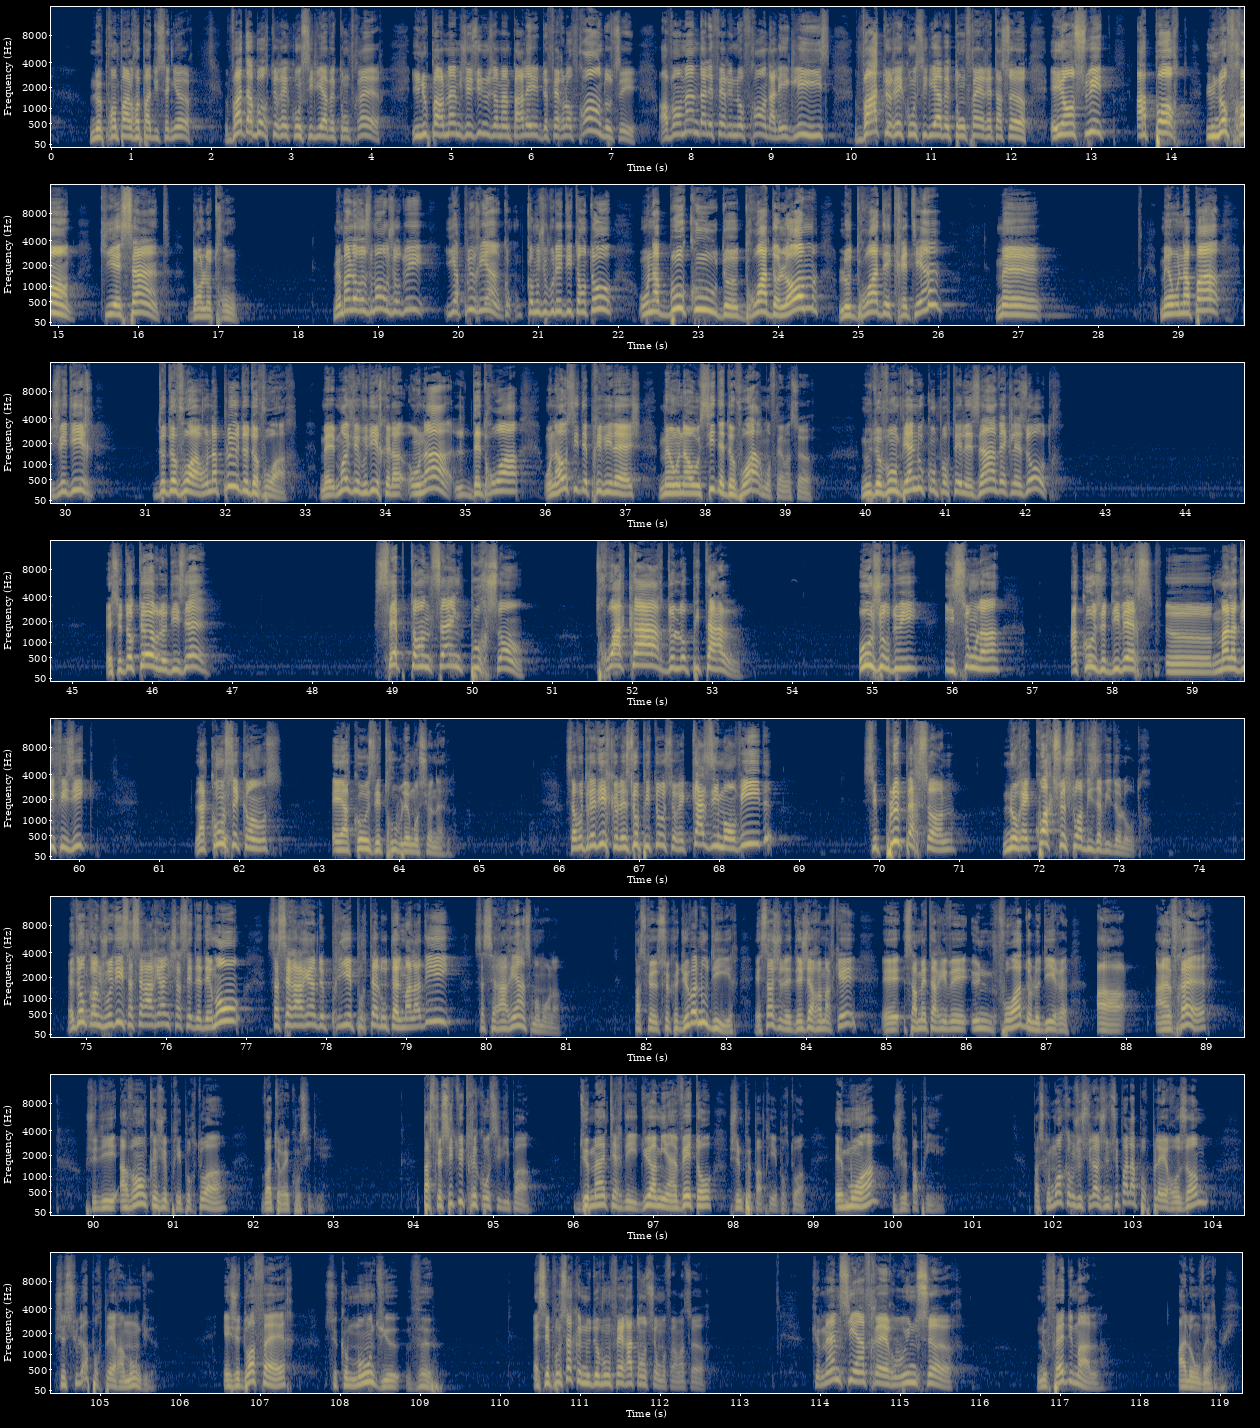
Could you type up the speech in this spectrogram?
ne prends pas le repas du Seigneur. Va d'abord te réconcilier avec ton frère. Il nous parle même, Jésus nous a même parlé de faire l'offrande aussi. Avant même d'aller faire une offrande à l'église, va te réconcilier avec ton frère et ta sœur. Et ensuite, apporte une offrande qui est sainte dans le tronc. Mais malheureusement, aujourd'hui, il n'y a plus rien. Comme je vous l'ai dit tantôt, on a beaucoup de droits de l'homme, le droit des chrétiens, mais, on n'a pas, je vais dire, de devoir. On n'a plus de devoir. Mais moi, je vais vous dire que on a des droits, on a aussi des privilèges, mais on a aussi des devoirs, mon frère, ma soeur. Nous devons bien nous comporter les uns avec les autres. Et ce docteur le disait, 75%, trois quarts de l'hôpital, aujourd'hui, ils sont là à cause de diverses euh, maladies physiques. La conséquence est à cause des troubles émotionnels. Ça voudrait dire que les hôpitaux seraient quasiment vides si plus personne n'aurait quoi que ce soit vis-à-vis de l'autre. Et donc, comme je vous dis, ça ne sert à rien de chasser des démons, ça ne sert à rien de prier pour telle ou telle maladie, ça ne sert à rien à ce moment-là. Parce que ce que Dieu va nous dire, et ça je l'ai déjà remarqué, et ça m'est arrivé une fois de le dire à, un frère, je dis, avant que je prie pour toi, va te réconcilier. Parce que si tu ne te réconcilies pas, Dieu m'interdit, Dieu a mis un veto, je ne peux pas prier pour toi. Et moi, je ne vais pas prier. Parce que moi, comme je suis là, je ne suis pas là pour plaire aux hommes, je suis là pour plaire à mon Dieu. Et je dois faire ce que mon Dieu veut. Et c'est pour ça que nous devons faire attention, mon frère, ma soeur. Que même si un frère ou une sœur nous fait du mal, allons vers lui.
